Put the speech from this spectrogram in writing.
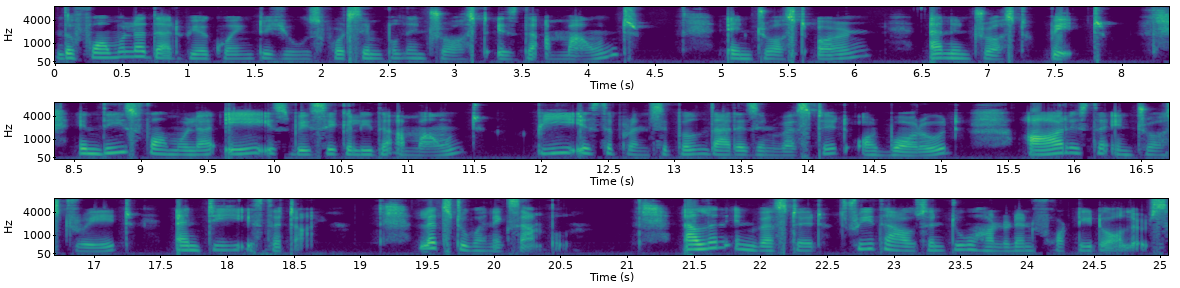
The formula that we are going to use for simple interest is the amount, interest earned and interest paid. In these formula, A is basically the amount, P is the principal that is invested or borrowed, R is the interest rate and T is the time. Let's do an example. Ellen invested $3,240.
